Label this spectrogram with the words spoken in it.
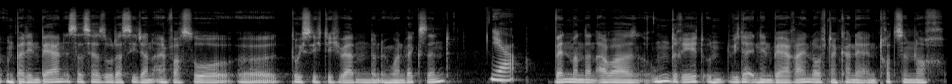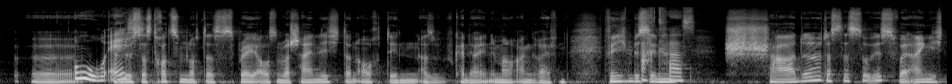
Und bei den Bären ist das ja so, dass sie dann einfach so äh, durchsichtig werden und dann irgendwann weg sind. ja. Wenn man dann aber umdreht und wieder in den Bär reinläuft, dann kann der ihn trotzdem noch, äh, Oh, dann echt? löst das trotzdem noch das Spray aus und wahrscheinlich dann auch den, also kann der ihn immer noch angreifen. Finde ich ein bisschen krass. schade, dass das so ist, weil eigentlich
